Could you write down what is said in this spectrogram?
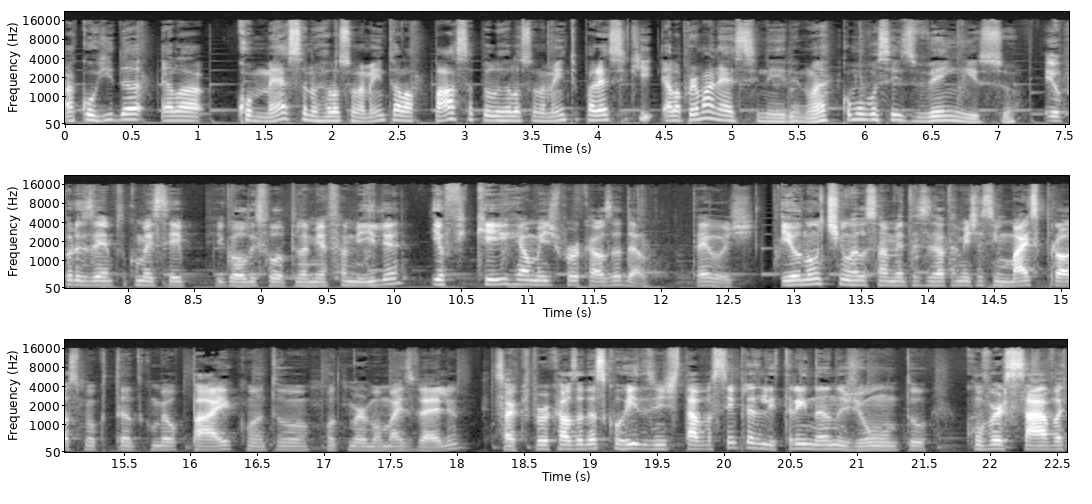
A corrida, ela começa no relacionamento, ela passa pelo relacionamento e parece que ela permanece nele, não é? Como vocês veem isso? Eu, por exemplo, comecei, igual o Luiz falou, pela minha família e eu fiquei realmente por causa dela até hoje. Eu não tinha um relacionamento exatamente assim mais próximo tanto com meu pai quanto quanto meu irmão mais velho. Só que por causa das corridas a gente estava sempre ali treinando junto, conversava,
